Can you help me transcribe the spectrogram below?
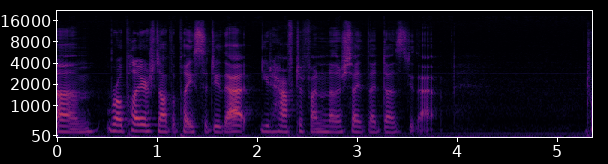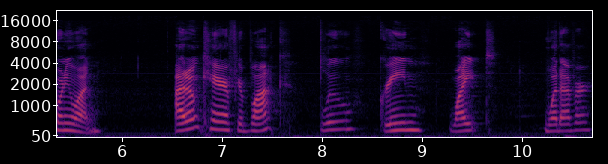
Um, role player's not the place to do that. You'd have to find another site that does do that. 21. I don't care if you're black, blue, green, white, whatever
